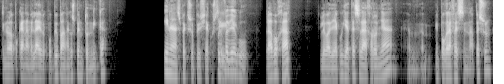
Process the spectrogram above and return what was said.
την ώρα που κάναμε live εκπομπή. Ο Παναθηναϊκός παίρνει τον Νίκα. Είναι ένας παίκτης ο οποίος έχει Του ακουστεί. Λιβαδιακού. Μπράβο, χαφ του Λεβαδιακού για τέσσερα χρόνια. Υπογραφές είναι να πέσουν.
